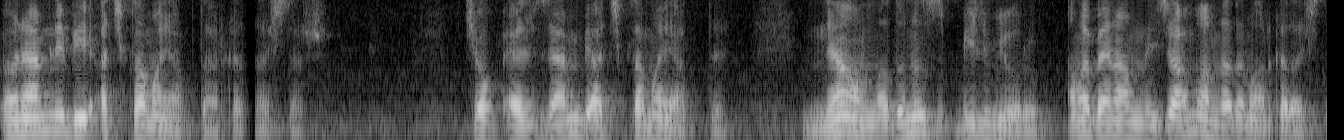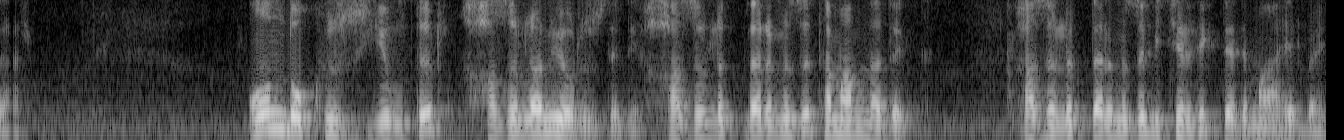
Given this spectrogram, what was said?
önemli bir açıklama yaptı arkadaşlar. Çok elzem bir açıklama yaptı. Ne anladınız bilmiyorum ama ben anlayacağımı anladım arkadaşlar. 19 yıldır hazırlanıyoruz dedi. Hazırlıklarımızı tamamladık. Hazırlıklarımızı bitirdik dedi Mahir Bey.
